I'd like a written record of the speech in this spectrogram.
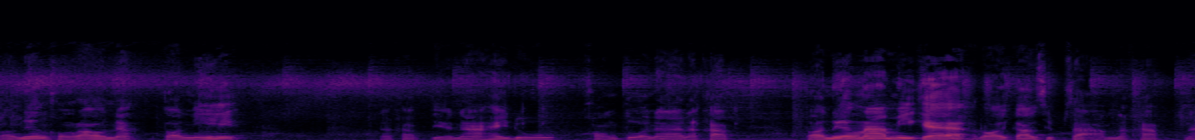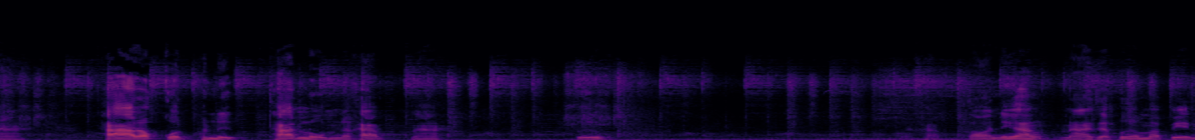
ต่อเนื่องของเราเนี่ยตอนนี้นะครับ เดี๋ยวนะให้ดูของตัวนะนะครับ ต่อเนื่องนะมีแค่ 193 นะครับนะถ้าเรากดผนึกธาตุลมนะครับนะ ปึ๊บนะครับต่อเนื่องนะจะเพิ่มมาเป็น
